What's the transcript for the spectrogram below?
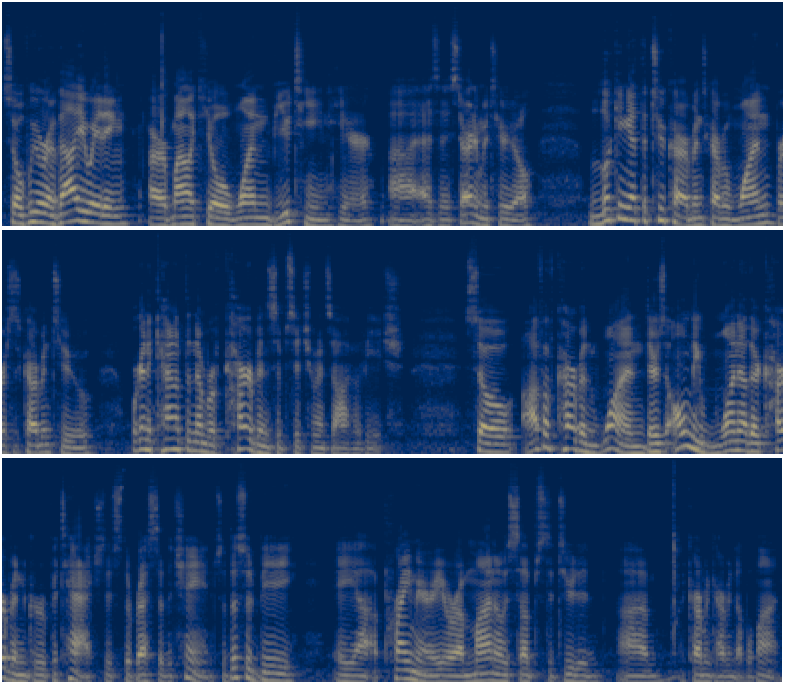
So if we were evaluating our molecule 1-butene here uh, as a starting material, looking at the two carbons, carbon 1 versus carbon 2, we're going to count up the number of carbon substituents off of each. So off of carbon 1, there's only one other carbon group attached. It's the rest of the chain. So this would be a, uh, a primary or a mono-substituted um, carbon-carbon double bond.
